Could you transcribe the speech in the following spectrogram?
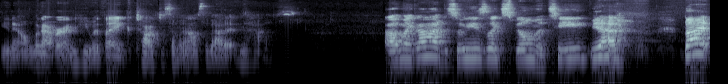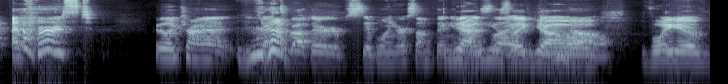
you know, whatever, and he would like talk to someone else about it in the house. Oh my god, so he's like spilling the tea? Yeah. But at first, They're like trying to vent about their sibling or something. Yeah, and he's like, "Did "Yo." you know?" Voirrey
